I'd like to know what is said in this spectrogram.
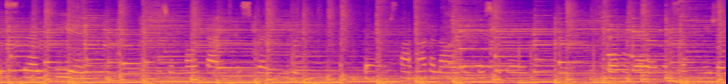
is 12 pm. Check-out time is 12 pm. Pets are not allowed in this hotel. The hotel accepts major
